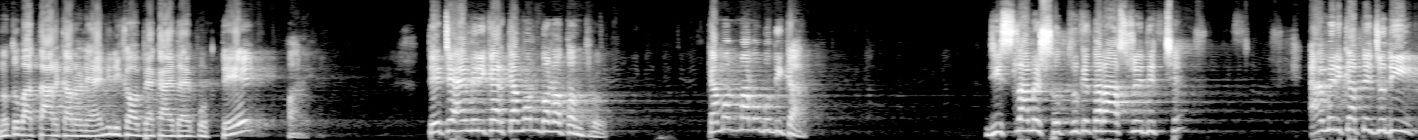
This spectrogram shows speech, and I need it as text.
নতুবা তার কারণে আমেরিকাও বেকায়দায় পড়তে পারে। তো এটা আমেরিকার কেমন গণতন্ত্র? কেমন মানবাধিকার? যে ইসলামের শত্রুকে তারা আশ্রয় দিচ্ছে? আমেরিকাতে যদি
